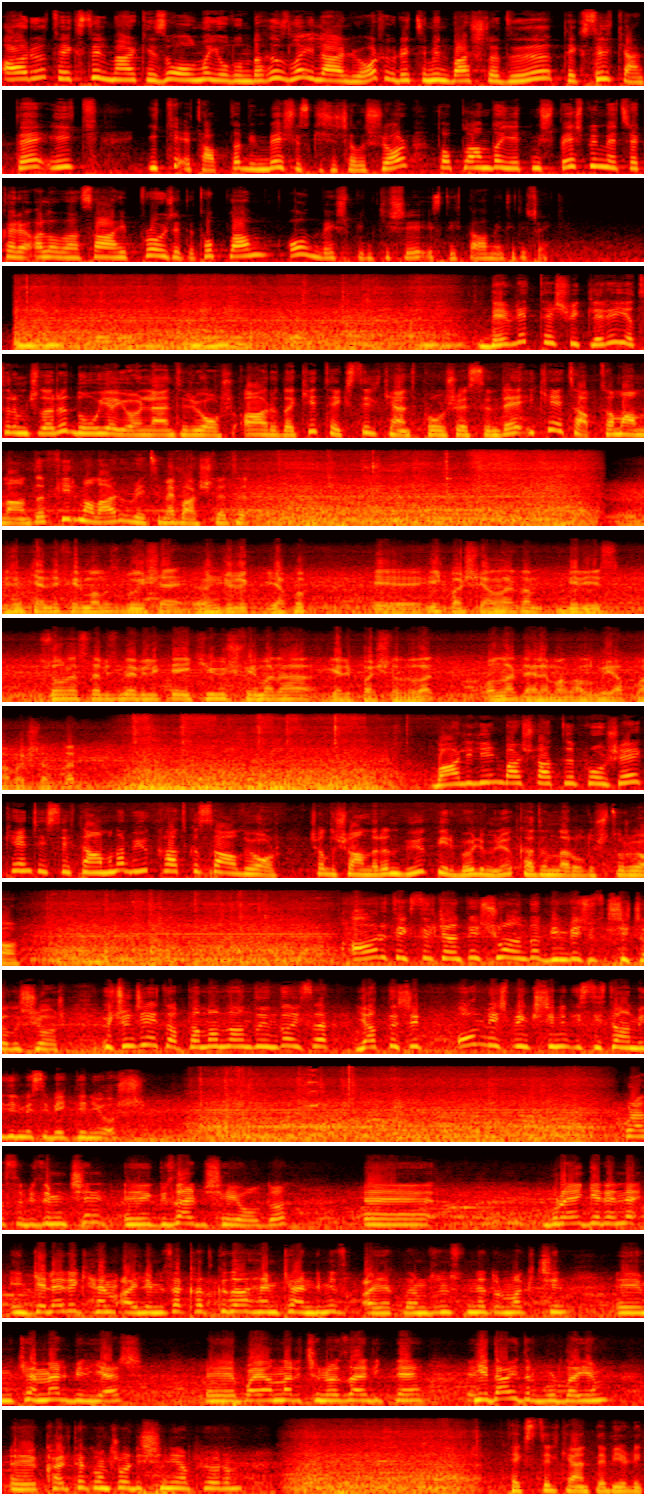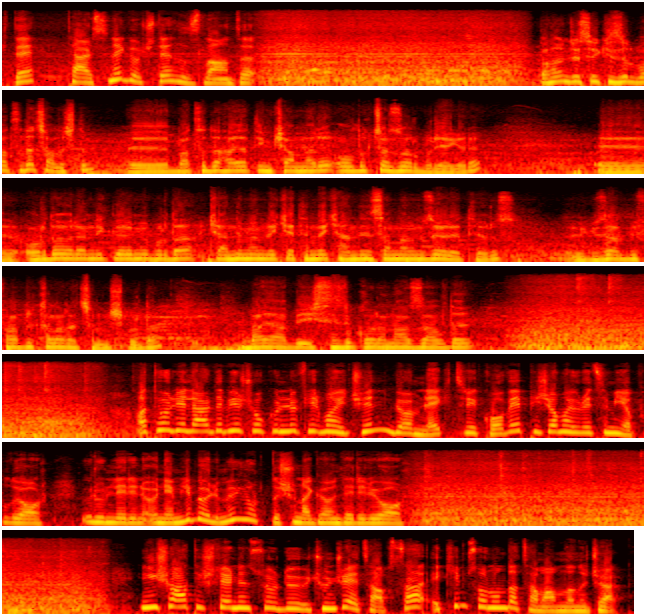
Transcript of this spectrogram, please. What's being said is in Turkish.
Ağrı tekstil merkezi olma yolunda hızla ilerliyor. Üretimin başladığı tekstil kentte ilk iki etapta 1500 kişi çalışıyor. Toplamda 75 bin metrekare alana sahip projede toplam 15 bin kişi istihdam edilecek. Devlet teşvikleri yatırımcıları doğuya yönlendiriyor. Ağrı'daki tekstil kent projesinde iki etap tamamlandı. Firmalar üretime başladı. Bizim kendi firmamız bu işe öncülük yapıp e, ilk başlayanlardan biriyiz. Sonrasında bizimle birlikte 2-3 firma daha gelip başladılar. Onlar da eleman alımı yapmaya başladılar. Valiliğin başlattığı proje kent istihdamına büyük katkı sağlıyor. Çalışanların büyük bir bölümünü kadınlar oluşturuyor. Ağrı Tekstil Kent'te şu anda 1500 kişi çalışıyor. Üçüncü etap tamamlandığında ise yaklaşık 15 bin kişinin istihdam edilmesi bekleniyor. Burası bizim için e, güzel bir şey oldu. E, buraya gelene, gelerek hem ailemize katkıda hem kendimiz ayaklarımızın üstünde durmak için e, mükemmel bir yer. Bayanlar için özellikle 7 aydır buradayım. Kalite kontrol işini yapıyorum. Tekstil kentle birlikte tersine göçte hızlandı. Daha önce 8 yıl batıda çalıştım. Ee, batıda hayat imkanları oldukça zor buraya göre. Ee, orada öğrendiklerimi burada kendi memleketinde kendi insanlarımıza öğretiyoruz. Ee, güzel bir fabrikalar açılmış burada. Bayağı bir işsizlik oranı azaldı. Atölyelerde birçok ünlü firma için gömlek, triko ve pijama üretimi yapılıyor. Ürünlerin önemli bölümü yurt dışına gönderiliyor. İnşaat işlerinin sürdüğü üçüncü etapsa Ekim sonunda tamamlanacak.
